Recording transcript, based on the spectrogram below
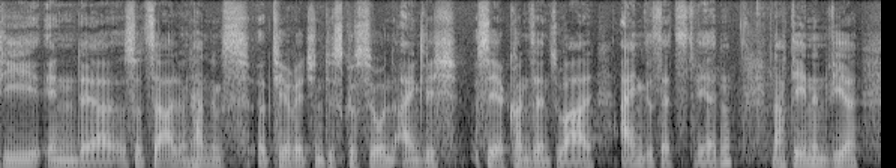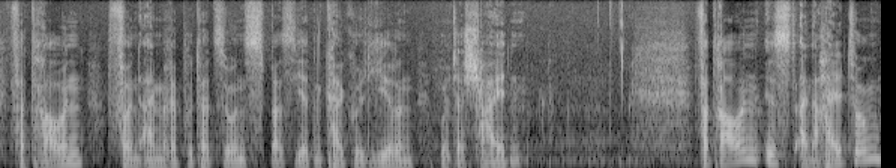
die in der sozial- und handlungstheoretischen Diskussion eigentlich sehr konsensual eingesetzt werden, nach denen wir Vertrauen von einem reputationsbasierten Kalkulieren unterscheiden. Vertrauen ist eine Haltung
